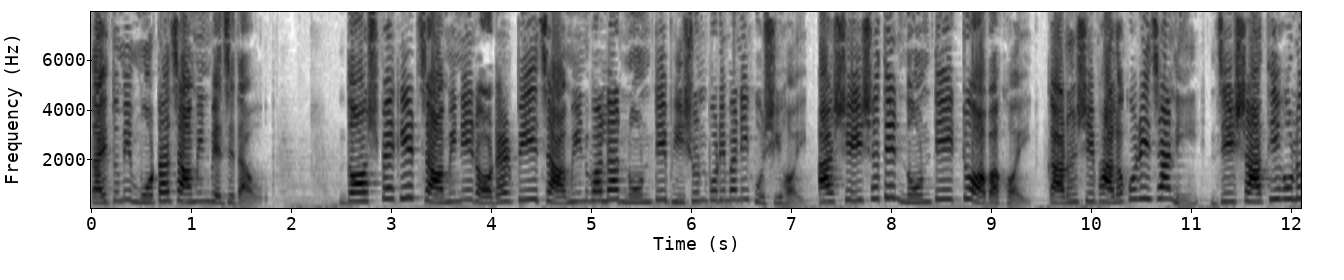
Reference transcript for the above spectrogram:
তাই তুমি মোটা চাউমিন বেছে দাও। দশ প্যাকেট চাউমিনের অর্ডার পেয়ে চাউমিনওয়ালা ননটে ভীষণ পরিমাণে খুশি হয়। আর সেই সাথে ননটে একটু অবাক হয়, কারণ সে ভালো করেই জানি যে সাথী হলো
